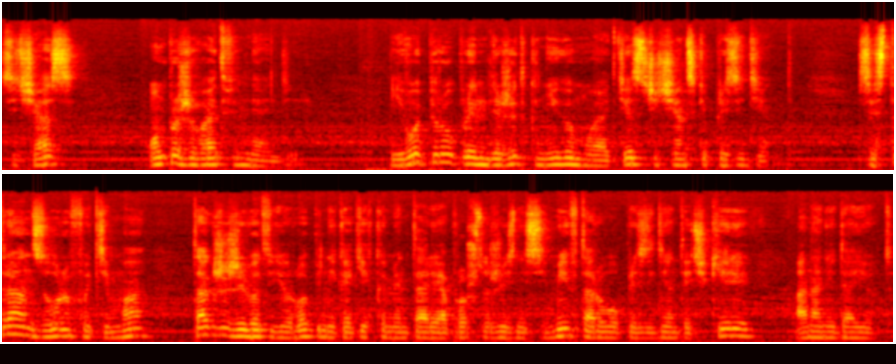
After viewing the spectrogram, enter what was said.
Сейчас он проживает в Финляндии. Его перу принадлежит книга «Мой отец, чеченский президент». Сестра Анзора Фатима также живет в Европе, никаких комментариев о прошлой жизни семьи второго президента Ичкерии она не дает.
